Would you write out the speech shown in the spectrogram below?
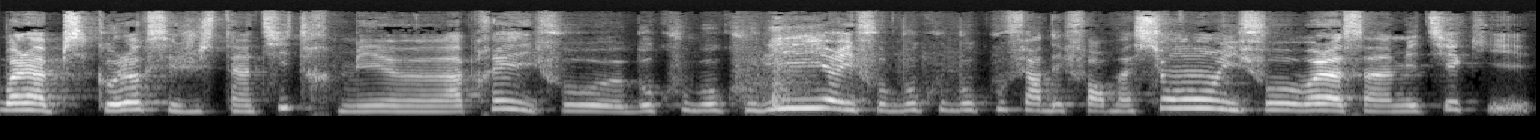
voilà, psychologue, c'est juste un titre, mais après, il faut beaucoup, beaucoup lire, il faut beaucoup, beaucoup faire des formations, il faut, voilà, c'est un métier qui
